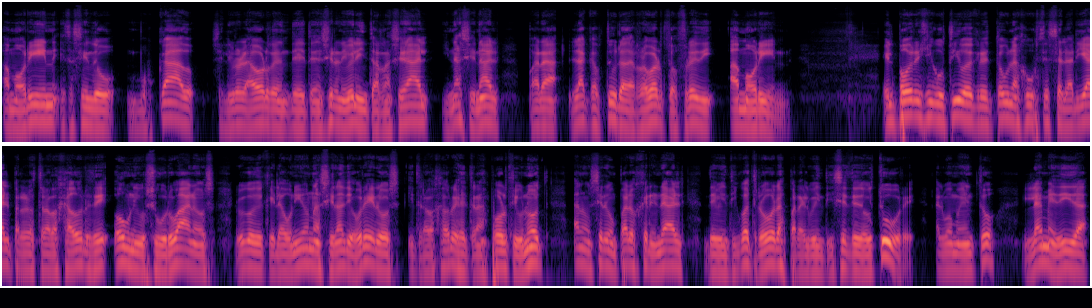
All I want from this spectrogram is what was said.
Amorín está siendo buscado, se libró la orden de detención a nivel internacional y nacional para la captura de Roberto Freddy Amorín. El Poder Ejecutivo decretó un ajuste salarial para los trabajadores de ómnibus urbanos, luego de que la Unión Nacional de Obreros y Trabajadores del Transporte UNOT anunciaron un paro general de 24 horas para el 27 de octubre. Al momento, la medida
